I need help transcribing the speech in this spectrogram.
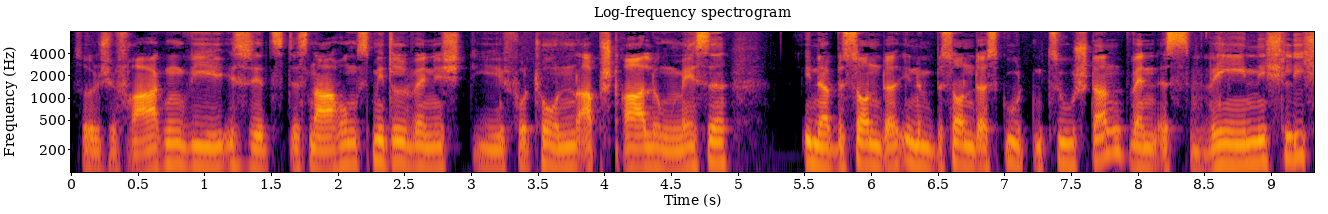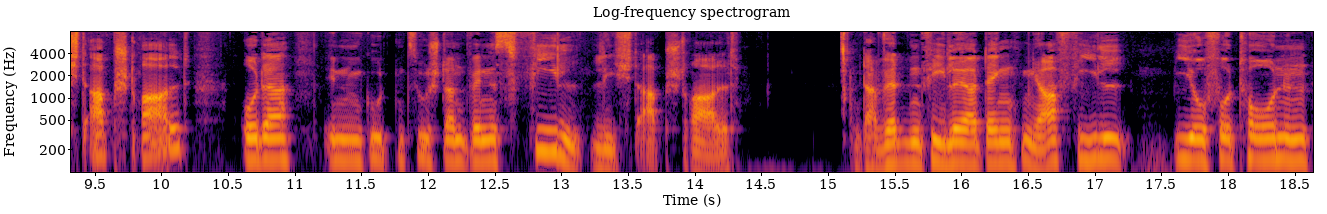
solche Fragen wie ist jetzt das Nahrungsmittel, wenn ich die Photonenabstrahlung messe, in, einer besonder, in einem besonders guten Zustand, wenn es wenig Licht abstrahlt oder in einem guten Zustand, wenn es viel Licht abstrahlt. Da würden viele ja denken, ja, viel Biophotonen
